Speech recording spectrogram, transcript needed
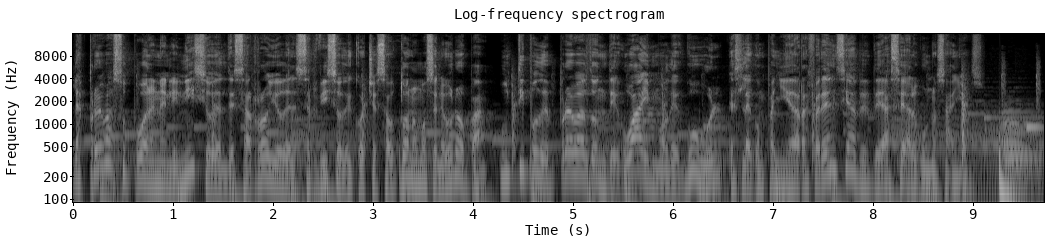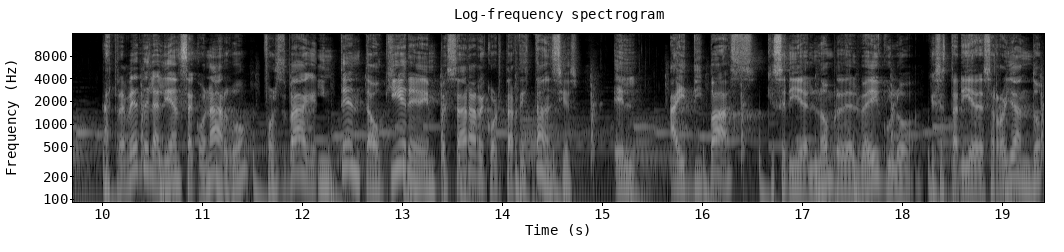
Las pruebas suponen el inicio del desarrollo del servicio de coches autónomos en Europa, un tipo de pruebas donde Waymo de Google es la compañía de referencia desde hace algunos años. A través de la alianza con Argo, Volkswagen intenta o quiere empezar a recortar distancias. El ID Bus, que sería el nombre del vehículo que se estaría desarrollando,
